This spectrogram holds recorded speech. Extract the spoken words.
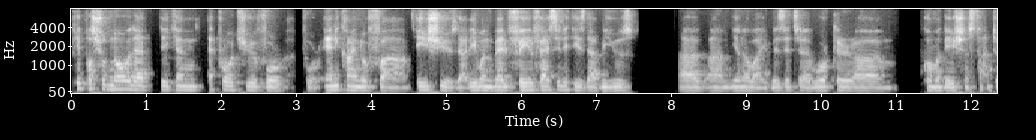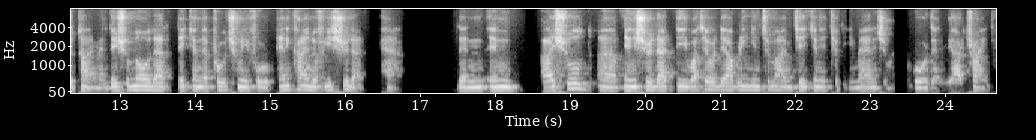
people should know that they can approach you for for any kind of uh, issues that even welfare facilities that we use uh, um, you know i visit worker um, accommodations time to time and they should know that they can approach me for any kind of issue that have then and i should uh, ensure that the whatever they are bringing to me i'm taking it to the management board and we are trying to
